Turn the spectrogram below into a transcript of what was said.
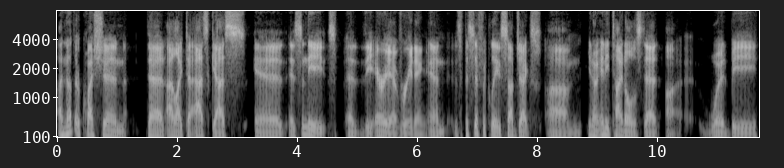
Another question that I like to ask guests is, in the uh, the area of reading and specifically subjects. Um, you know, any titles that uh, would be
